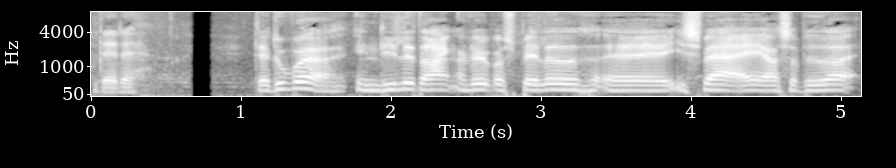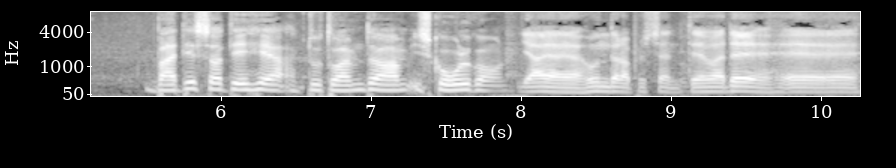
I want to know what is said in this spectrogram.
det är det. Da du var en lille dreng og løb og spillede øh, i Sverige og så videre, var det så det her, du drømte om i skolegården? Ja, ja, ja, 100 procent. Det var det. Eh,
